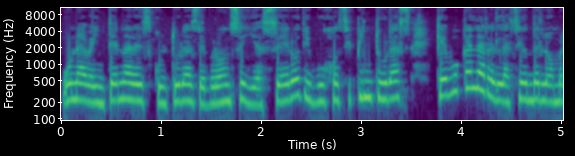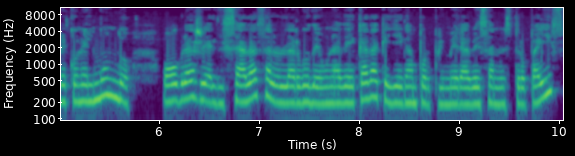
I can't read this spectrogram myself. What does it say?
una veintena de esculturas de bronce y acero, dibujos y pinturas que evocan la relación del hombre con el mundo, obras realizadas a lo largo de una década que llegan por primera vez a nuestro país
